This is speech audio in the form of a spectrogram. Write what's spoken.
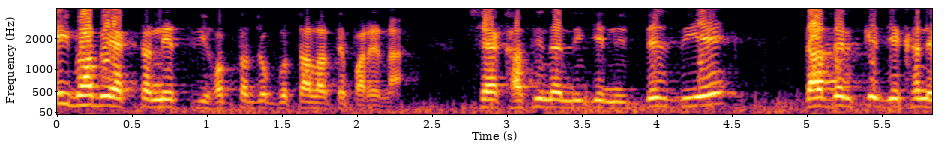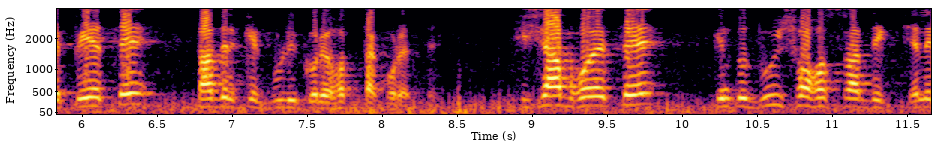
এইভাবে একটা নেত্রী হত্যাযজ্ঞ চালাতে পারে না। শেখ হাসিনা নিজে নির্দেশ দিয়ে যাদেরকে যেখানে পেয়েছে তাদেরকে গুলি করে হত্যা করেছে। হিসাব হয়েছে কিন্তু দুই সহস্রাধিক ছেলে,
